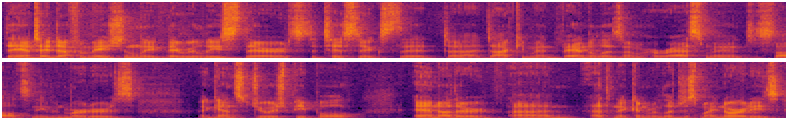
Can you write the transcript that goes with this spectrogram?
the Anti Defamation League they released their statistics that uh, document vandalism, harassment, assaults, and even murders against Jewish people and other um, ethnic and religious minorities.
